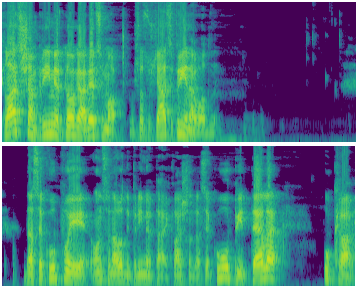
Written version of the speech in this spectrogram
Klasičan primjer toga, recimo, što su učenjaci prije navodili. Da se kupuje, on se navodi primjer taj klasičan, da se kupi tele u kravi.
